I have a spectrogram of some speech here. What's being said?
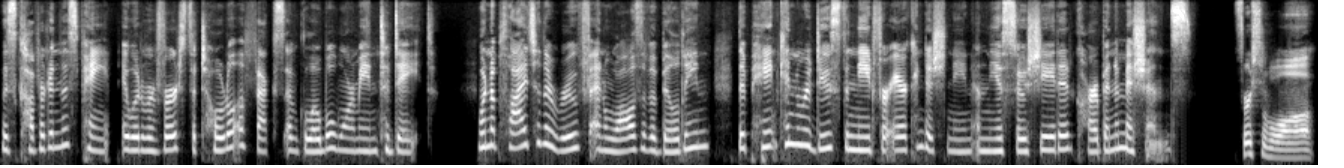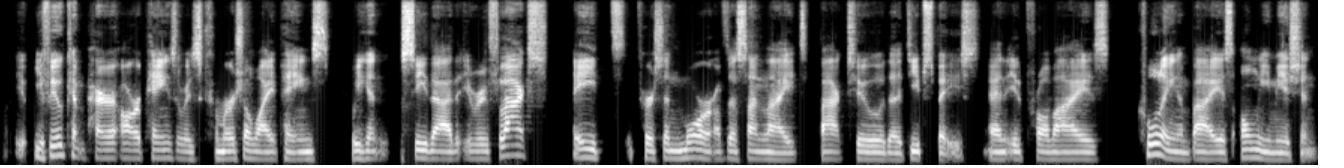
was covered in this paint, it would reverse the total effects of global warming to date. When applied to the roof and walls of a building, the paint can reduce the need for air conditioning and the associated carbon emissions. First of all, if you compare our paints with commercial white paints, we can see that it reflects 8% more of the sunlight back to the deep space, and it provides cooling by its own emission.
